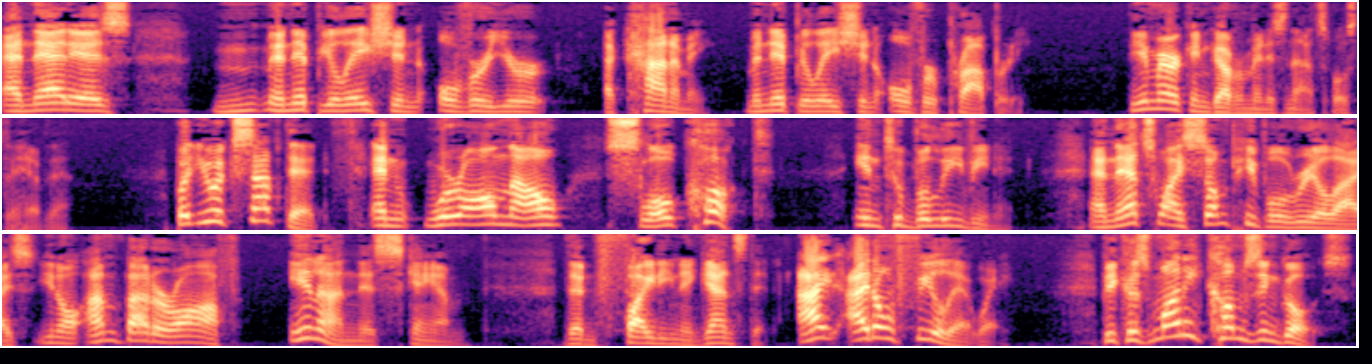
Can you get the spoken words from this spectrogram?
And that is manipulation over your economy, manipulation over property. The American government is not supposed to have that. But you accept that. And we're all now slow cooked into believing it. And that's why some people realize, you know, I'm better off in on this scam than fighting against it. I, I don't feel that way because money comes and goes.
